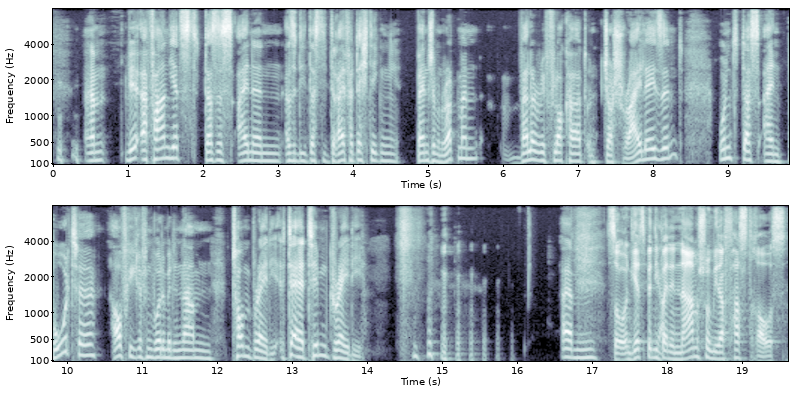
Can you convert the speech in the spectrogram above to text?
ähm, wir erfahren jetzt, dass es einen, also die, dass die drei Verdächtigen Benjamin Rodman, Valerie Flockhart und Josh Riley sind und dass ein Bote aufgegriffen wurde mit dem Namen Tom Brady, äh, Tim Grady. ähm, so, und jetzt bin ich ja. bei den Namen schon wieder fast raus.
